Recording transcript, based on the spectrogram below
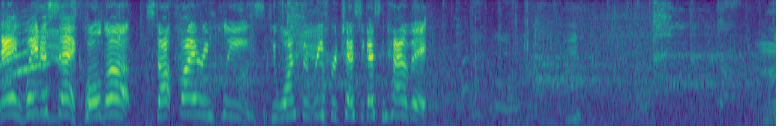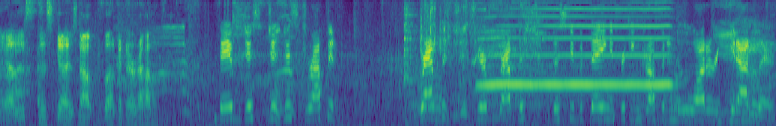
Hey, wait a sec. Hold up. Stop firing, please. If you want the Reaper chest, you guys can have it. Yeah, this this guy's not fucking around. Babe, just just, just drop it. Grab the grab grab the, the stupid thing and freaking drop it into the water and get out of there.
